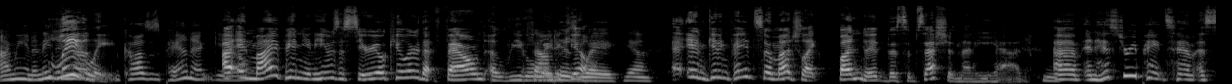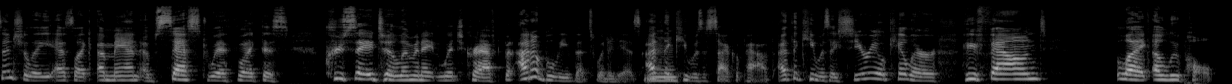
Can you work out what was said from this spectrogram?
I mean, anything Legally. that causes panic. You Uh, in my opinion, he was a serial killer that found a legal way to his kill. way. Yeah. and getting paid so much like funded this obsession that he had um and history paints him essentially as like a man obsessed with like this crusade to eliminate witchcraft but i don't believe that's what it is i think he was a psychopath i think he was a serial killer who found like a loophole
